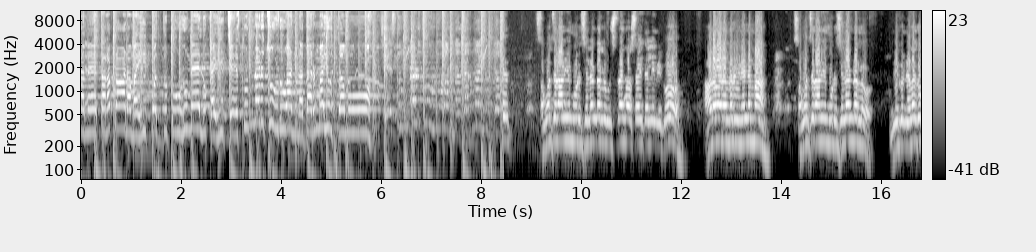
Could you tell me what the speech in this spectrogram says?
జనమే తన ప్రాణమై పొద్దుటూరు మేలుకై చేస్తున్నాడు చూడు అన్న ధర్మయుద్ధము. సంవత్సరానికి మూడు సిలిండర్లు ఉచితంగా వస్తాయి తల్లి మీకు. ఆడవారందరూ వినండమ్మా. సంవత్సరానికి మూడు సిలిండర్లు. మీకు నెలకు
